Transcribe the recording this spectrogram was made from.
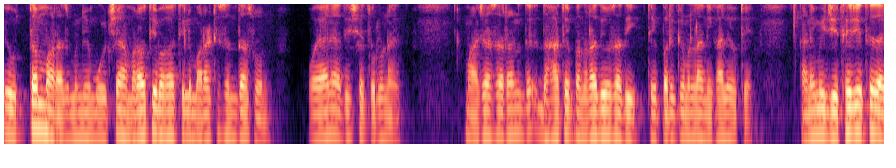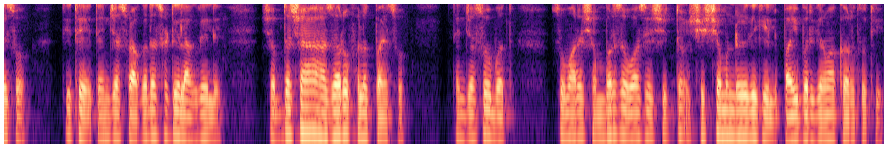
हे उत्तम महाराज म्हणजे मूळचे अमरावती भागातील मराठी संत असून वयाने अतिशय तरुण आहेत. माझ्या सरण दहा ते पंधरा दिवस आधी ते परिक्रमेला निघाले होते. आणि मी जिथे जिथे जायचो तिथे त्यांच्या स्वागतासाठी लागलेले शब्दशः हजारो फलक पाहायचो. त्यांच्यासोबत सुमारे शंभर सव्वाशे शिष्ट शिष्यमंडळी देखील पायी परिक्रमा करत होती.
